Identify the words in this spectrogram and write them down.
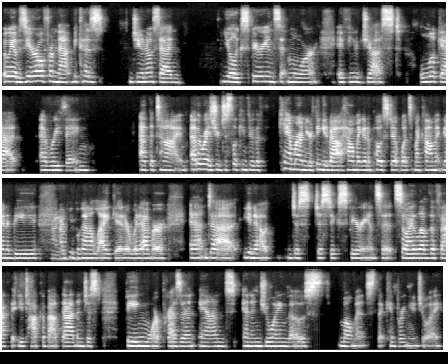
but we have zero from that because juno said you'll experience it more if you just look at everything at the time. Otherwise, you're just looking through the camera and you're thinking about how am I going to post it? What's my comment going to be? Right. Are people going to like it or whatever? And uh, you know, just just experience it. So I love the fact that you talk about that and just being more present and and enjoying those moments that can bring you joy.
